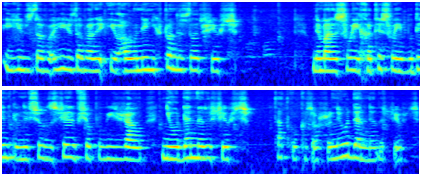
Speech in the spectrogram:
І їм здав- їх здавали, а вони ніхто не залишився. Вони мали свої хати, свої будинки, вони все лишили, все повиїжджало. Ні один не лишився. Татко казав, що ні один не лишився.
